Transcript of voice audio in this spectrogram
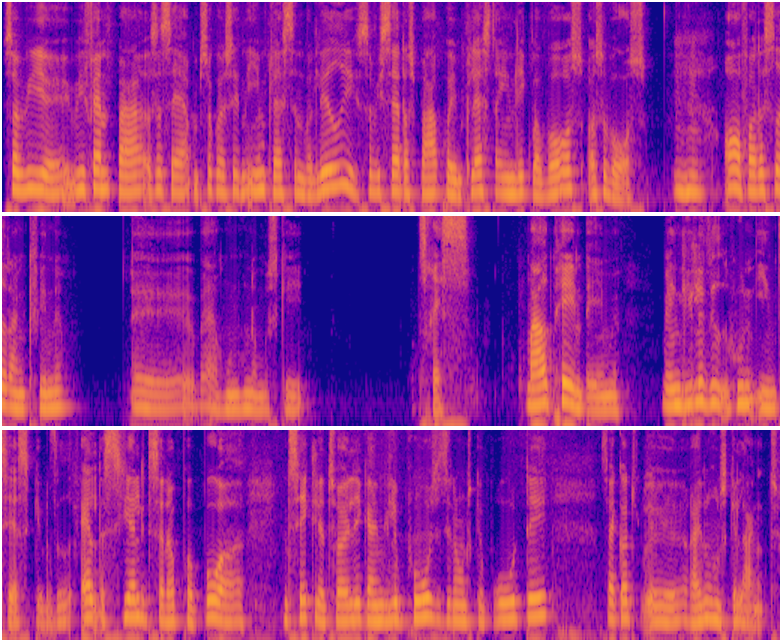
Så vi, øh, vi fandt bare, og så sagde jeg, så kunne jeg se, at den ene plads, den var ledig. Så vi satte os bare på en plads, der egentlig ikke var vores, og så vores. Mm-hmm. Overfor, der sidder der en kvinde. Øh, hvad er hun? Hun er måske 60. Meget pæn dame. Med en lille hvid hund i en taske, du ved. Alt er sirligt sat op på bordet. En sækle tøj ligger en lille pose til, når hun skal bruge det. Så jeg godt øh, regne, hun skal langt.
